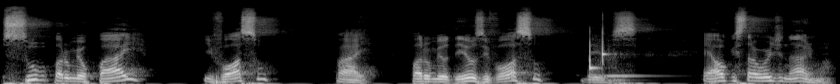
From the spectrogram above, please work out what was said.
Subo para o meu Pai e vosso Pai, para o meu Deus e vosso Deus. É algo extraordinário, irmão.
